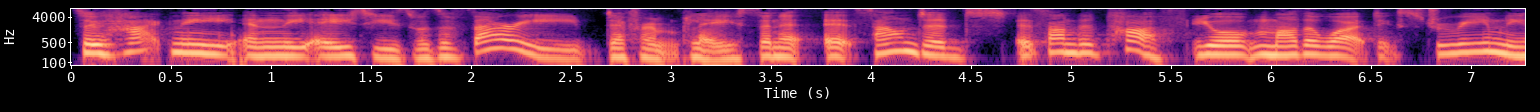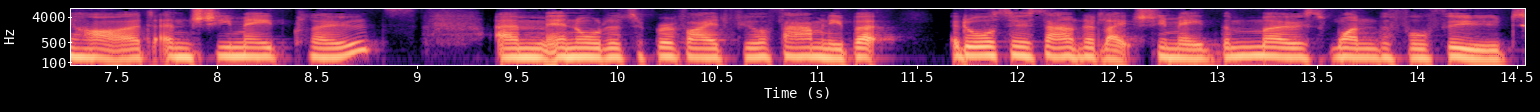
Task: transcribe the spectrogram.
So Hackney in the 80s was a very different place and it, it sounded, it sounded tough. Your mother worked extremely hard and she made clothes, um, in order to provide for your family. But it also sounded like she made the most wonderful food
